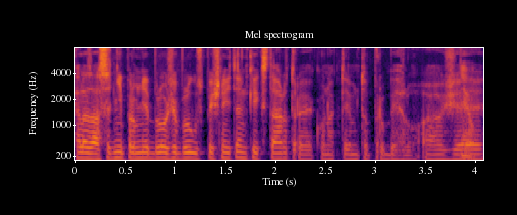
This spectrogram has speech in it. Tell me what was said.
Hele, zásadní pro mě bylo, že byl úspěšný ten Kickstarter, jako na kterém to proběhlo. A že jo.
